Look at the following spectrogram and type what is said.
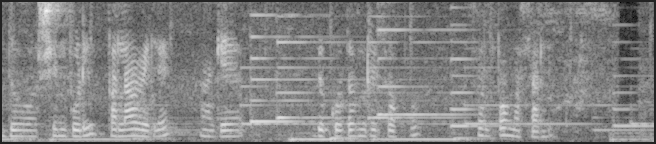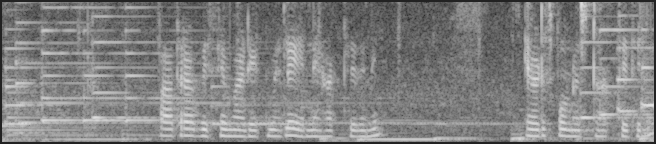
ಇದು ಅರ್ಶಿನ ಪುಡಿ, ಪಲಾವ್ ಎಲೆ, ಹಾಗೆ ಇದು ಕೊತ್ತಂಬರಿ ಸೊಪ್ಪು, ಸ್ವಲ್ಪ ಮಸಾಲೆ. ಪಾತ್ರ ಬಿಸಿ ಮಾಡಿಟ್ಮೇಲೆ ಎಣ್ಣೆ ಹಾಕ್ತಿದ್ದೀನಿ. ಎರಡು ಸ್ಪೂನಷ್ಟು ಹಾಕ್ತಿದ್ದೀನಿ.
